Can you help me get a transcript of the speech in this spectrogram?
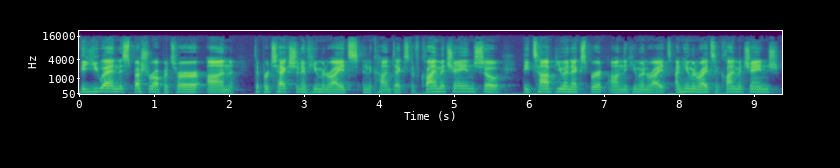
the UN Special Rapporteur on the protection of human rights in the context of climate change. So, the top UN expert on the human rights on human rights and climate change,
